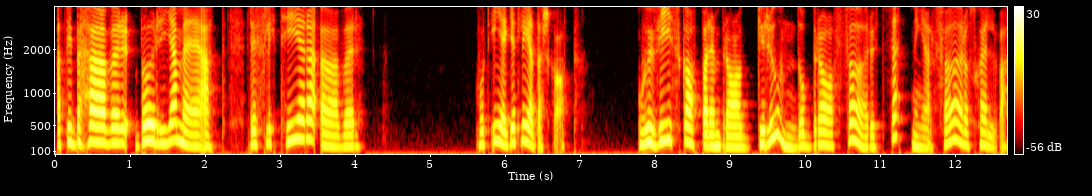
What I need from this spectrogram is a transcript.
Att vi behöver börja med att reflektera över vårt eget ledarskap och hur vi skapar en bra grund och bra förutsättningar för oss själva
